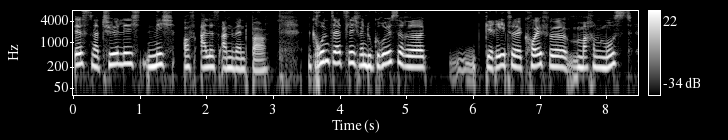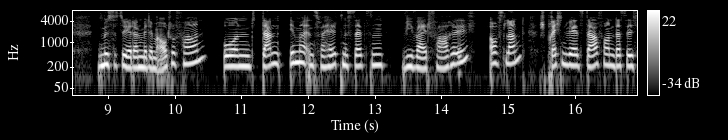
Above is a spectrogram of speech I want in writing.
ist natürlich nicht auf alles anwendbar. Grundsätzlich, wenn du größere Geräte, Käufe machen musst, müsstest du ja dann mit dem Auto fahren und dann immer ins Verhältnis setzen, wie weit fahre ich aufs Land. Sprechen wir jetzt davon, dass ich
